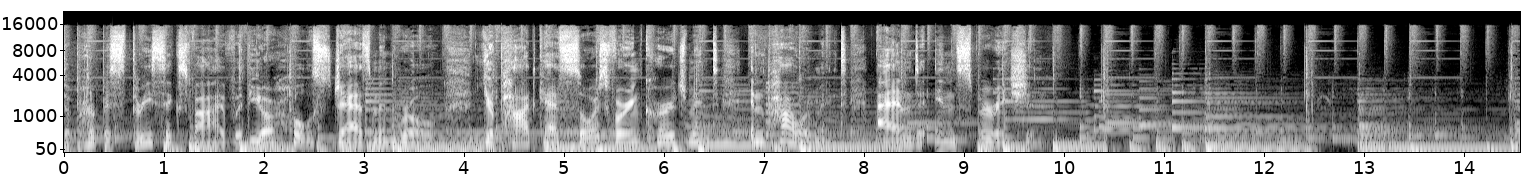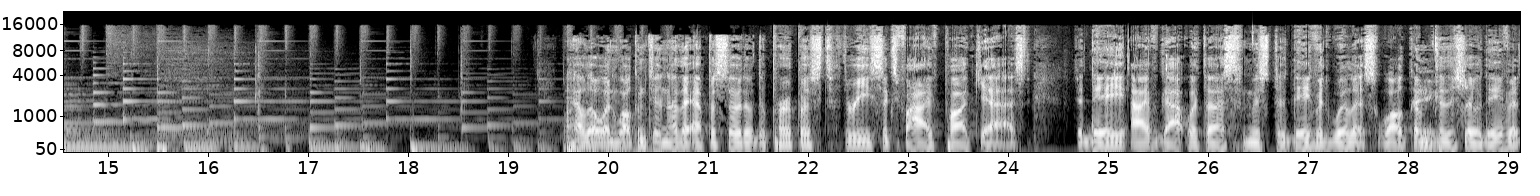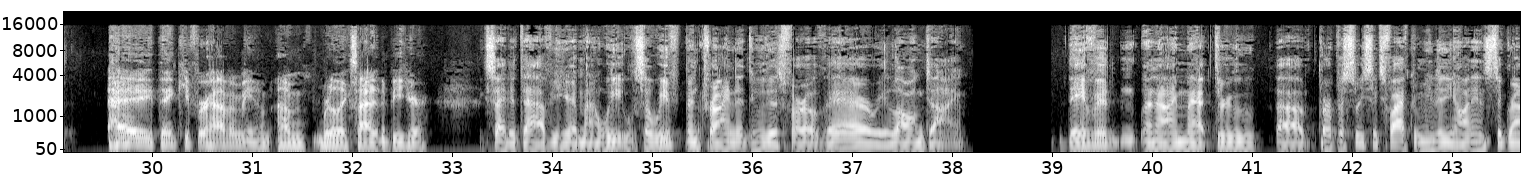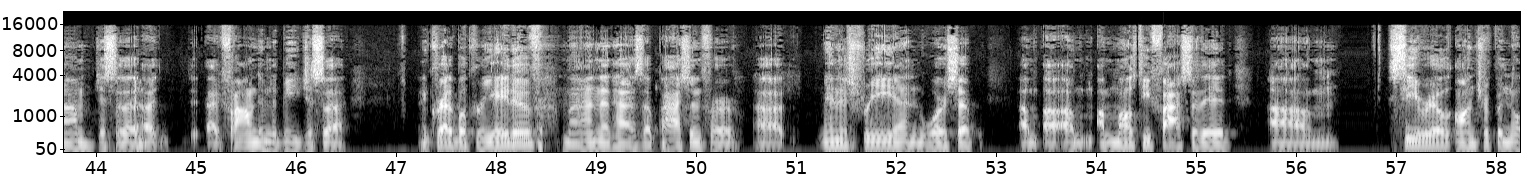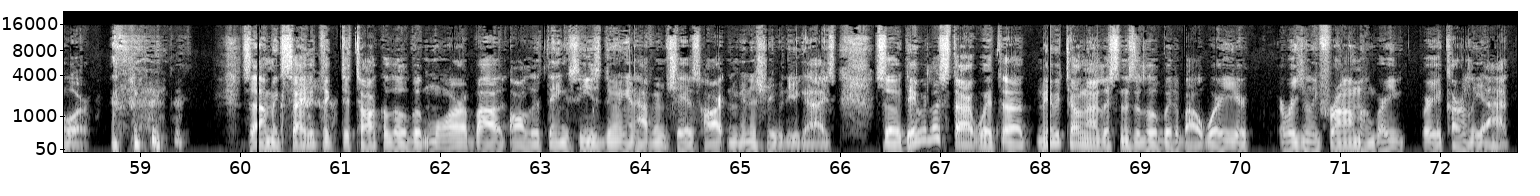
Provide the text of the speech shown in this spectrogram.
to Purpose 365 with your host, Jasmine Rowe, your podcast source for encouragement, empowerment, and inspiration. Well, hello and welcome to another episode of the Purpose 365 podcast. Today I've got with us Mr. David Willis. Welcome hey. to the show, David. Hey, thank you for having me. I'm I'm really excited to be here. Excited to have you here, man. We so we've been trying to do this for a very long time. David and I met through uh, Purpose 365 community on Instagram. Just a, yeah. a, I found him to be just a incredible creative man that has a passion for uh, ministry and worship a, a, a multifaceted um, serial entrepreneur. so I'm excited to, to talk a little bit more about all the things he's doing and have him share his heart and ministry with you guys. So, David, let's start with uh, maybe telling our listeners a little bit about where you're originally from and where you where you're currently at.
